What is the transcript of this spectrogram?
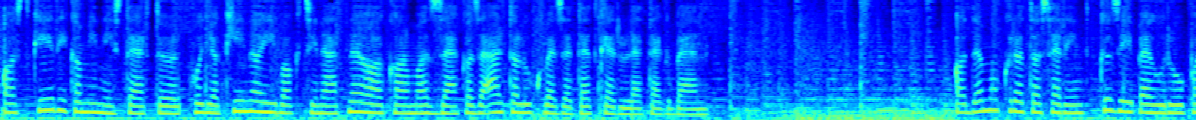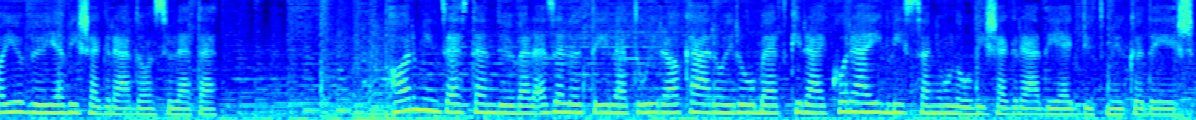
Azt kérik a minisztertől, hogy a kínai vakcinát ne alkalmazzák az általuk vezetett kerületekben. A Demokrata szerint Közép-Európa jövője Visegrádon született. 30 esztendővel ezelőtt élet újra a Károly Róbert király koráig visszanyúló visegrádi együttműködés.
